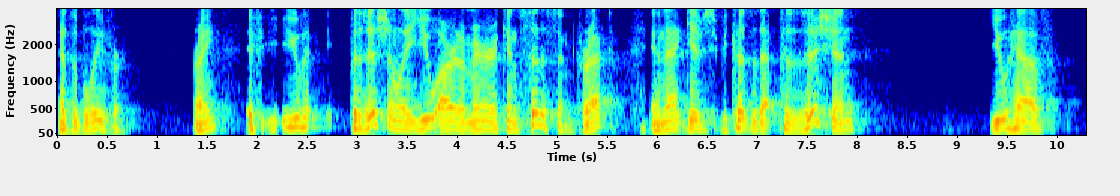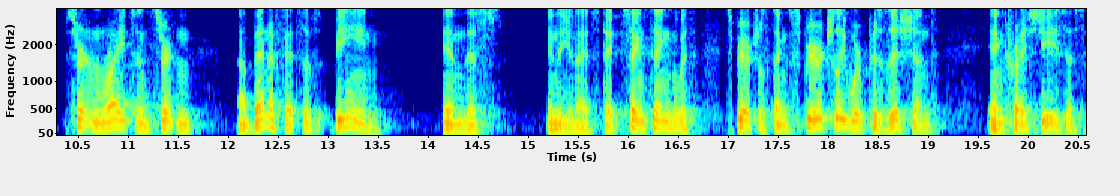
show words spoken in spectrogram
as a believer, right? If you positionally you are an American citizen, correct? And that gives because of that position, you have certain rights and certain uh, benefits of being in this in the United States. Same thing with spiritual things. Spiritually, we're positioned in Christ Jesus.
